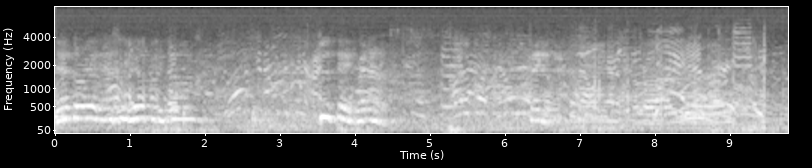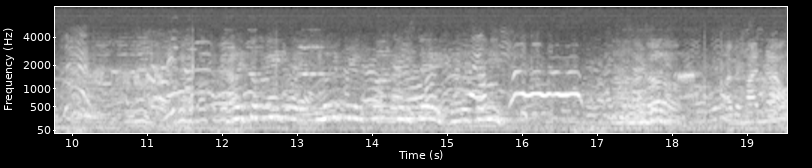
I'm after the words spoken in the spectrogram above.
Desiree and right now? Thank you. Ali Solis, looking for you to front on the stage. Ali Solis. Oh, my goodness. I've been hiding out.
